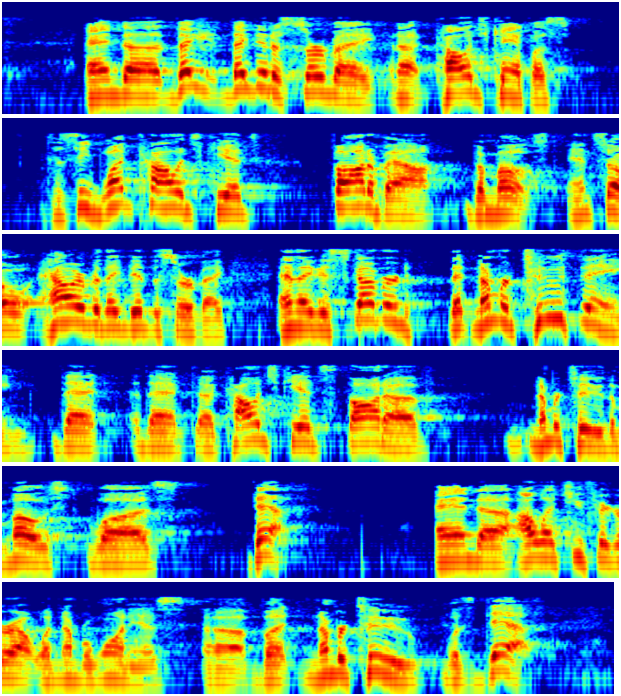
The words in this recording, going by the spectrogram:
And uh, they they did a survey in a college campus to see what college kids thought about the most. And so, however they did the survey, and they discovered that number two thing that, that uh, college kids thought of, number two, the most was death. And uh, I'll let you figure out what number one is. Uh, but number two was death.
